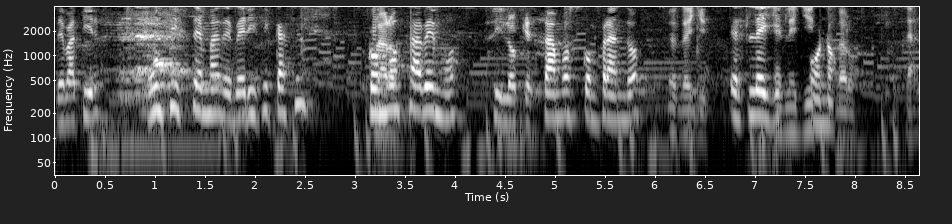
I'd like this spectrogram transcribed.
debatir, un sistema de verificación. ¿Cómo Claro. sabemos si lo que estamos comprando Es legit. es legit, Es legit, o no? Claro. Claro.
